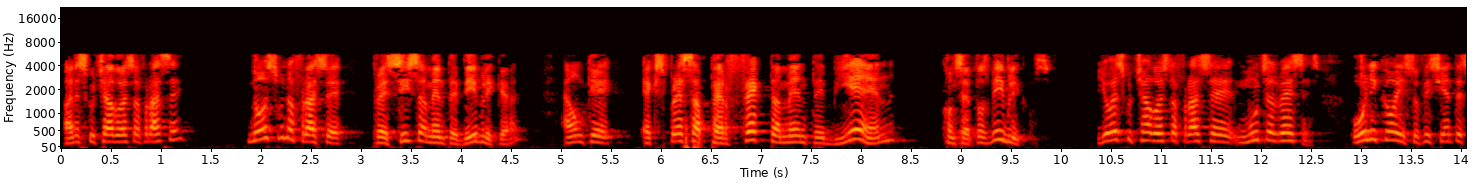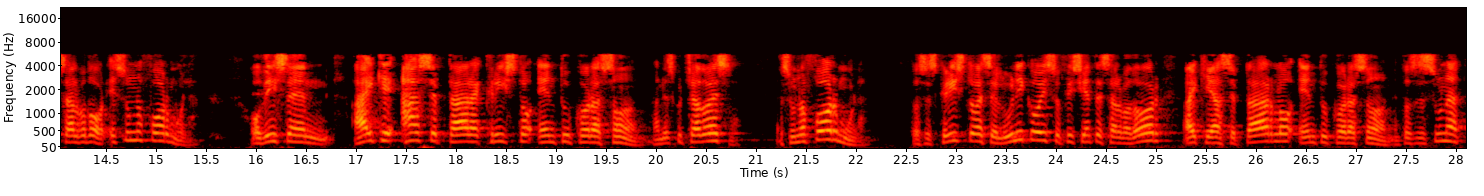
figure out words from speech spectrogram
¿Han escuchado esa frase? No es una frase precisamente bíblica, aunque expresa perfectamente bien conceptos bíblicos. Yo he escuchado esta frase muchas veces, único y suficiente Salvador. Es una fórmula. O dicen, hay que aceptar a Cristo en tu corazón. ¿Han escuchado eso? Es una fórmula. Entonces, Cristo es el único y suficiente Salvador, hay que aceptarlo en tu corazón. Entonces, es una,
